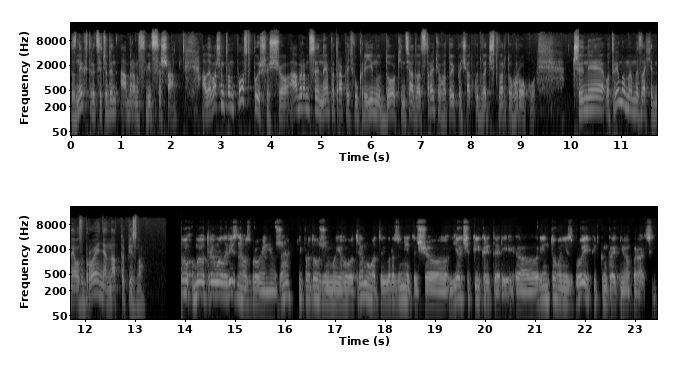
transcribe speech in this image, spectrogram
з них 31 Абрамс від США. Але Вашингтон Пост пише, що Абрамси не потраплять в Україну до кінця 23-го, а то й початку 24-го року. Чи не отримаємо ми західне озброєння надто пізно? Ну, ми отримали різне озброєння вже і продовжуємо його отримувати. І ви розумієте, що є чіткий критерій е, орієнтовані зброї під конкретні операції.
